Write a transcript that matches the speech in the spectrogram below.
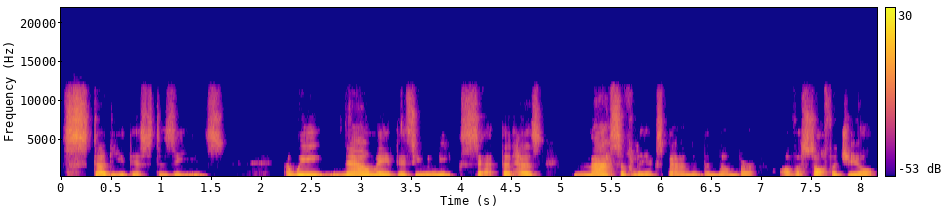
study this disease. And we now made this unique set that has massively expanded the number of esophageal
